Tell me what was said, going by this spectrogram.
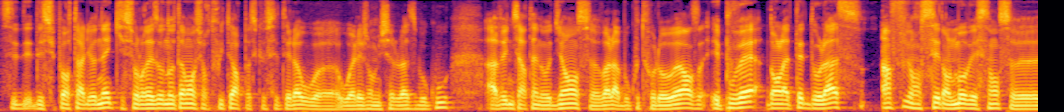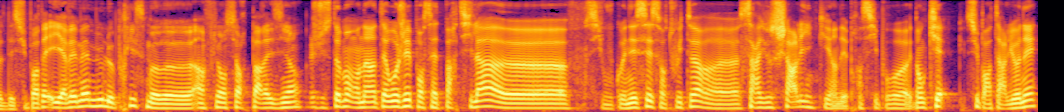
c'est des, supporters lyonnais qui sur le réseau, notamment sur Twitter, parce que c'était là où, euh, allait Jean-Michel Aulas beaucoup, avaient une certaine audience, euh, voilà beaucoup de followers et pouvaient dans la tête d'Aulas influencer dans le mauvais sens euh, des supporters. Et il y avait même eu le prisme influenceur parisien. Justement, on a interrogé pour cette partie-là, si vous connaissez sur Twitter, Sarius Charlie, qui est un des principaux, donc qui lyonnais,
